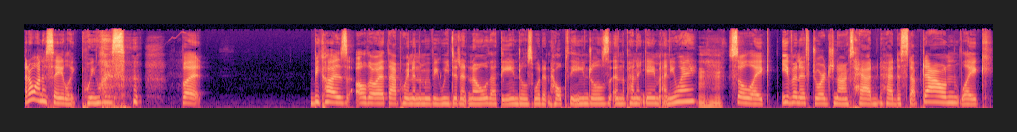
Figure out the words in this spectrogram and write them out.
I don't want to say like pointless, but because although at that point in the movie we didn't know that the Angels wouldn't help the Angels in the pennant game anyway. So like even if George Knox had had to step down, like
